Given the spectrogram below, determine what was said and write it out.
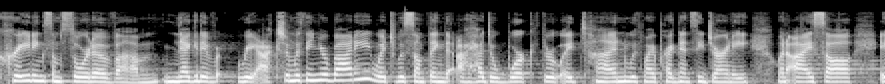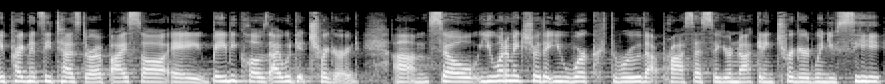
creating some sort of um, negative reaction within your body, which was something that I had to work through a ton with my pregnancy journey. When I saw a pregnancy test or if I saw a baby clothes, I would get triggered. Um, so you want to make sure that you work through that process so you're not getting triggered when you see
